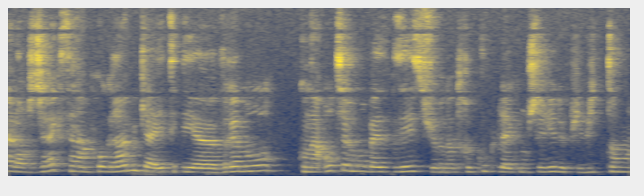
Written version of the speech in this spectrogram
alors, je dirais que c'est un programme qui a été euh, vraiment qu'on a entièrement basé sur notre couple avec mon chéri depuis 8 ans,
